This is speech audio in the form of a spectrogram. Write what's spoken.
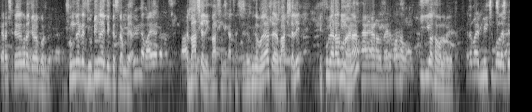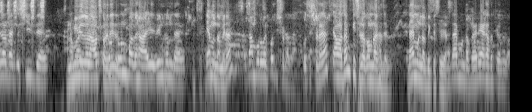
তেরোশো টাকা করে। জোড়া পড়বে। সুন্দর একটা জুটি সেলাই দেখতেছিলাম ভাইয়া। বাকশালিক বাকশালিক আচ্ছা আচ্ছা বোঝা বাকশালিক। ফুল অ্যাডাল মনে হয় না? হ্যাঁ কি কি কথা বলো ভাই এটা? ভাই মিচু বলে বিড়াল ডাকবে শীষ দেয়। বিভিন্ন ধরনের আওয়াজ করে তাই তো? টোন বাজে হ্যাঁ রিংটোন দেয়। কেমন দাম এটা দাম পড়বে পঁচিশশো টাকা। পঁচিশশো টাকা। চাওয়া দাম কিছুটা কম রাখা যাবে। ডায়মন্ড দাম দেখতেছি ভাইয়া। ডায়মন্ড এটা এক হাজার টাকা জোড়া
